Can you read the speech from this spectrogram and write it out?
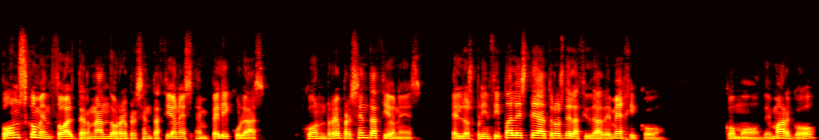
Pons comenzó alternando representaciones en películas con representaciones en los principales teatros de la Ciudad de México, como de Margot,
